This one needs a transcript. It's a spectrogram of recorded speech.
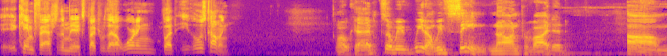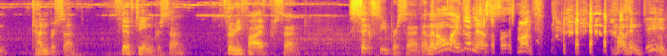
It came faster than we expected without warning, but it was coming. Okay, so we we you know we've seen non-provided, um, ten percent, fifteen percent, thirty-five percent, sixty percent, and then oh my goodness, the first month. oh, indeed.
